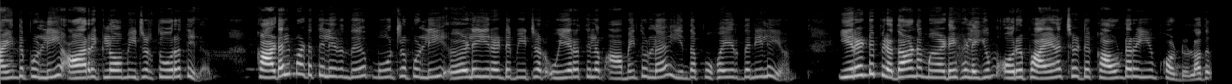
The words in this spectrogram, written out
ஐந்து புள்ளி ஆறு கிலோமீட்டர் தூரத்திலும் கடல் மட்டத்திலிருந்து மூன்று புள்ளி ஏழு இரண்டு மீட்டர் உயரத்திலும் அமைந்துள்ள இந்த புகையிரத நிலையம் இரண்டு பிரதான மேடைகளையும் ஒரு பயணச்சீட்டு கவுண்டரையும் கொண்டுள்ளது.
